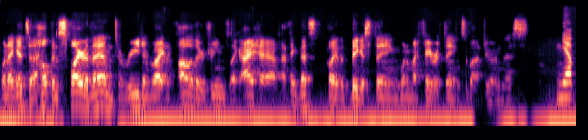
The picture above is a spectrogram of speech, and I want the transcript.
when I get to help inspire them to read and write and follow their dreams like I have. I think that's probably the biggest thing, one of my favorite things about doing this. Yep,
